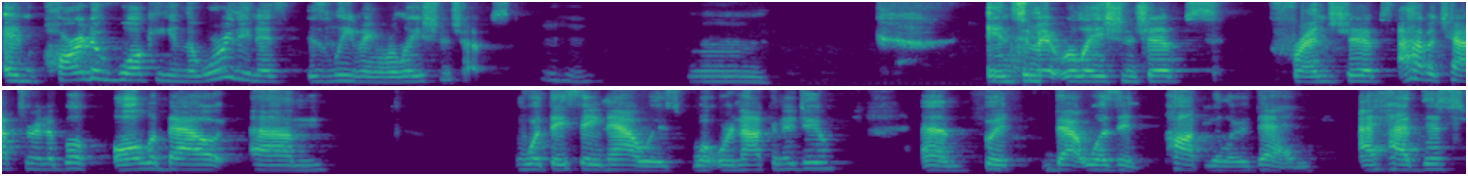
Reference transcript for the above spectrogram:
and part of walking in the worthiness is leaving relationships. Mm-hmm. Mm. Intimate relationships, friendships. I have a chapter in a book all about um, what they say now is what we're not going to do. Um, but that wasn't popular then. I had this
